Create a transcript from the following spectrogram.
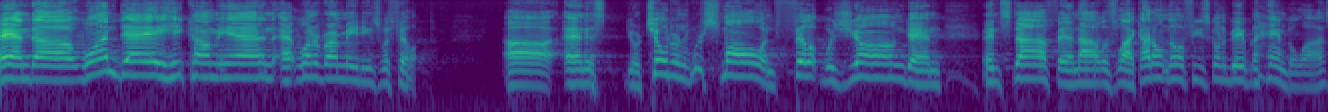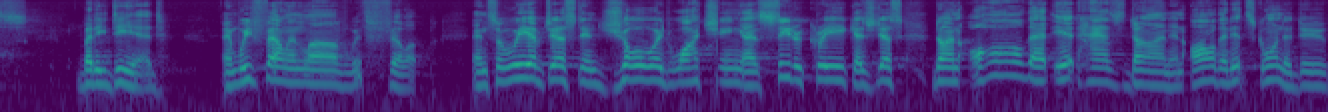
And uh, one day he come in at one of our meetings with Philip. Uh, and his, your children were small and Philip was young and, and stuff. And I was like, I don't know if he's going to be able to handle us. But he did. And we fell in love with Philip. And so we have just enjoyed watching as Cedar Creek has just done all that it has done and all that it's going to do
